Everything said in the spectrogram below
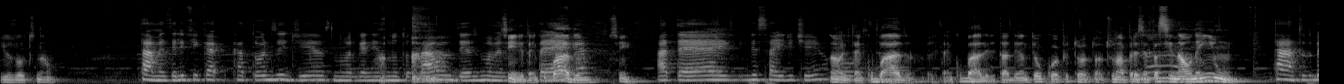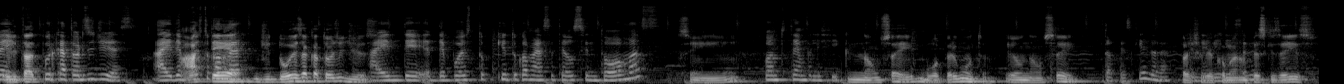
E os outros não. Tá, mas ele fica 14 dias no organismo no total, desde o momento Sim, ele que tá tu incubado. pega Sim. até ele sair de ti. Não, ele tá tu incubado. Ele tá incubado. Ele tá dentro do teu corpo e tu, tu- tu não apresenta Não. sinal nenhum. Tá, tudo bem. Ele tá- Por 14 dias. Aí depois tu Até começa. de 2 a 14 dias. Aí de- depois tu- que tu começa a ter os sintomas, Sim. quanto tempo ele fica? Não sei. Boa pergunta. Eu não sei. Então pesquisa, né? Pra te ver como eu não pesquisei isso.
